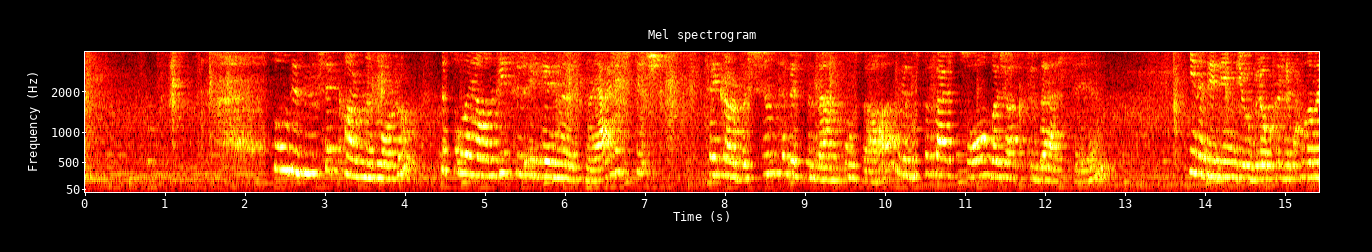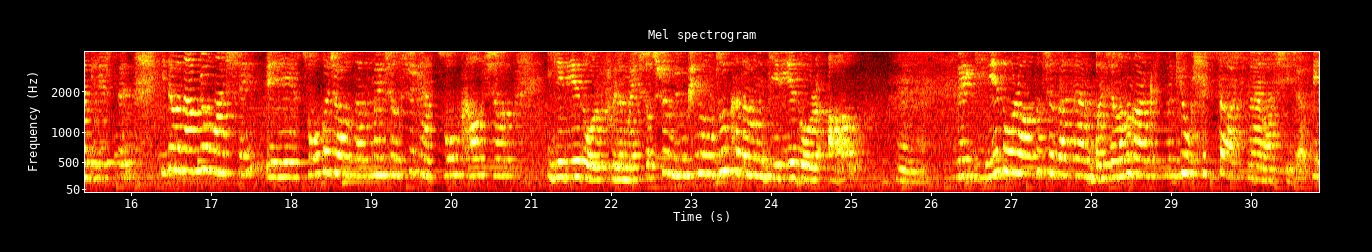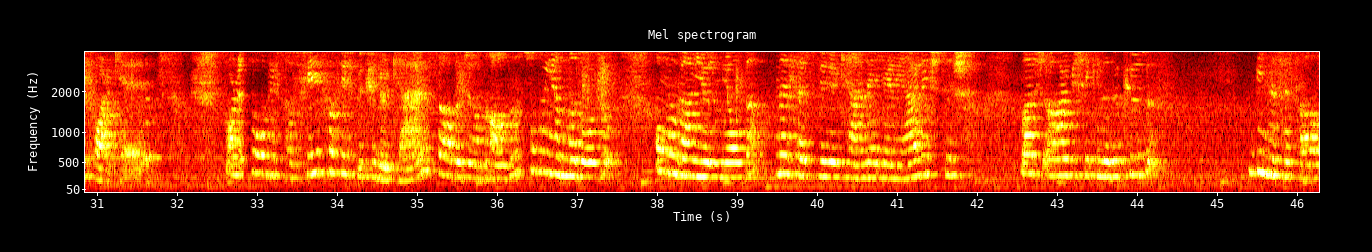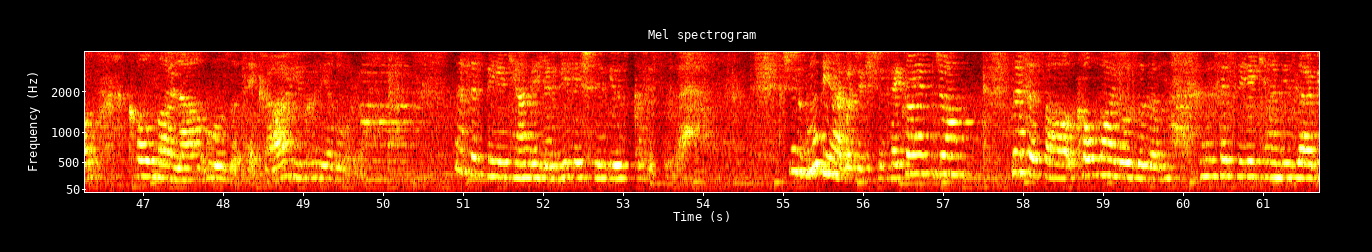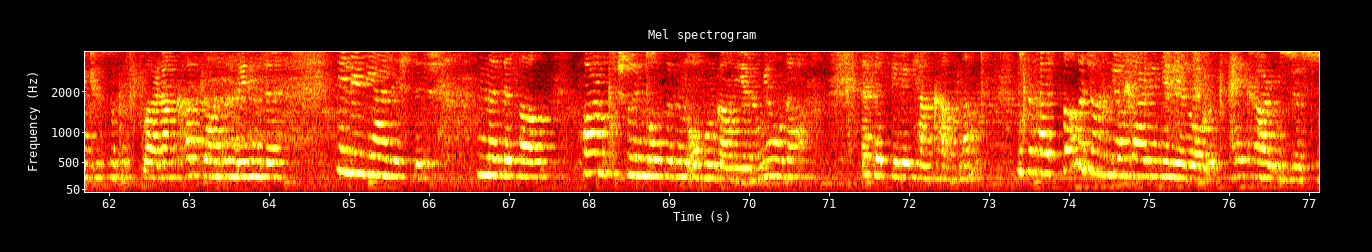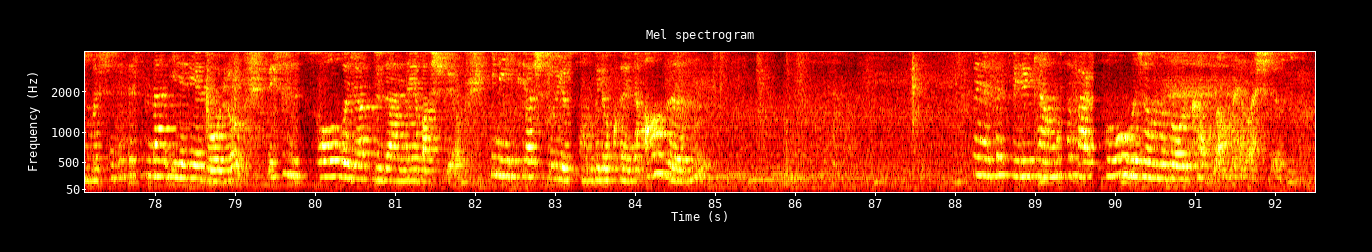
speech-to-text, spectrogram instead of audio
Sol dizini çek karnına doğru ve sol ayağını getir ellerin arasına yerleştir. Tekrar başın tepesinden uza ve bu sefer sol bacak düzelsin. Yine dediğim gibi bloklarını kullanabilirsin. Bir de önemli olan şey e, sol bacağı uzatmaya çalışırken sol kalça ileriye doğru fırlamaya çalışıyor. Mümkün olduğu kadar onu geriye doğru al. Ve geriye doğru aldıkça zaten bacağının arkasındaki o his de artmaya başlayacak. Bir fark et. Sonra sol diz hafif hafif bükülürken sağ bacağını aldın solun yanına doğru. Omurgan yarım yolda. Nefes verirken ellerini yerleştir. Baş ağır bir şekilde döküldü. Bir nefes al. Kollarla uza tekrar yukarıya doğru. Nefes verirken elleri birleştir göğüs kafesinde. Şimdi bunu diğer bacak için tekrar yapacağım. Nefes al, kollarla uzadın. Nefes verirken dizler bükülsün, kasıklardan katlandın derince. Ellerini yerleştir. Nefes al, parmak uçlarında uzadın, omurgan yarım yolda. Nefes verirken katlan. Bu sefer sağ bacağını gönderdin geriye doğru. Tekrar uzuyorsun başın tepesinden ileriye doğru. Ve şimdi sol bacak düzelmeye başlıyor. Yine ihtiyaç duyuyorsan bloklarını aldın. Ve nefes verirken bu sefer sol bacağına doğru katlanmaya başlıyorsun.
